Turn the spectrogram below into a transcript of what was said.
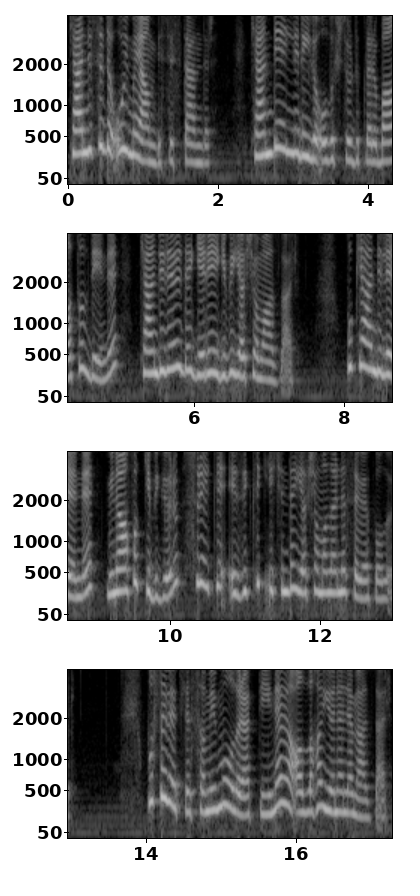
kendisi de uymayan bir sistemdir. Kendi elleriyle oluşturdukları batıl dini kendileri de gereği gibi yaşamazlar. Bu kendilerini münafık gibi görüp sürekli eziklik içinde yaşamalarına sebep olur. Bu sebeple samimi olarak dine ve Allah'a yönelemezler.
